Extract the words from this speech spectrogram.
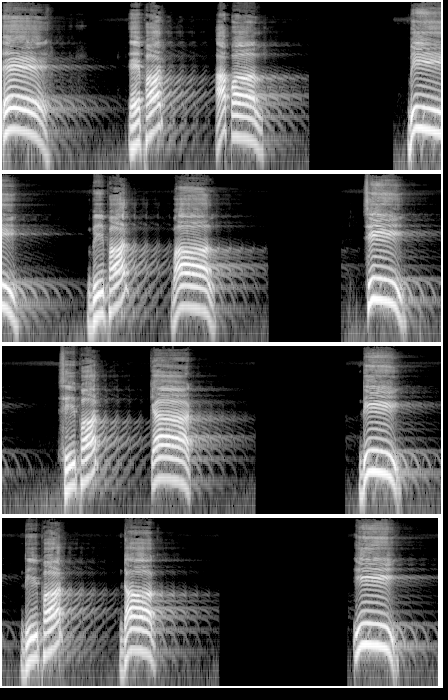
A. A for apple. B. B for ball. C. C for cat. D. D for dog. E.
